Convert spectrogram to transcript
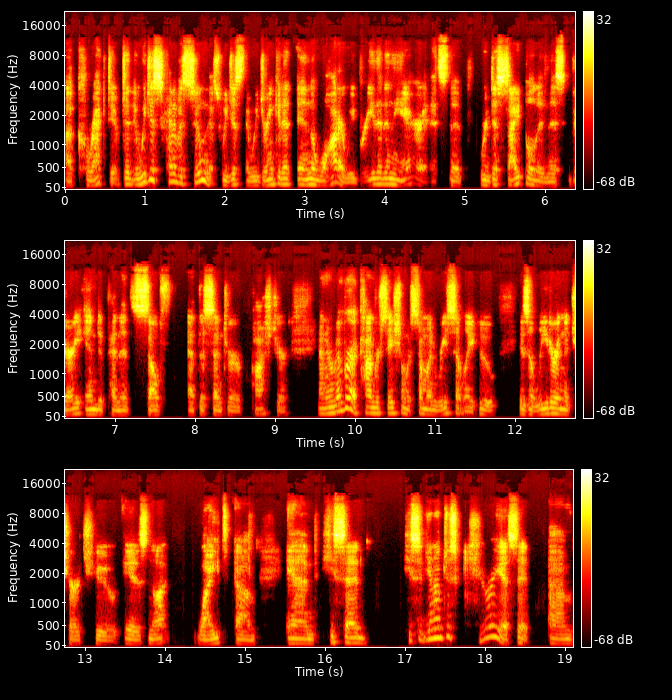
a corrective. We just kind of assume this. We just we drink it in the water, we breathe it in the air, and it's the we're discipled in this very independent, self at the center posture. And I remember a conversation with someone recently who is a leader in the church who is not white, um, and he said, he said, you know, I'm just curious. It, um,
